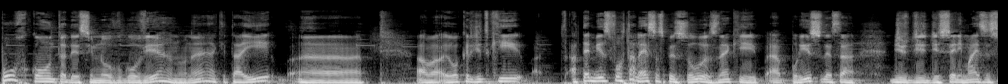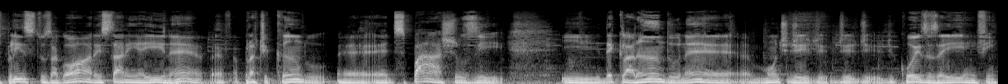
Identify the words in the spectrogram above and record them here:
por conta desse novo governo, né, que está aí, uh, eu acredito que até mesmo fortalece as pessoas, né, que uh, por isso dessa de, de, de, serem mais explícitos agora, estarem aí, né, eh, praticando é, despachos e, e declarando, né, um monte de, de, de, de coisas aí, enfim.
